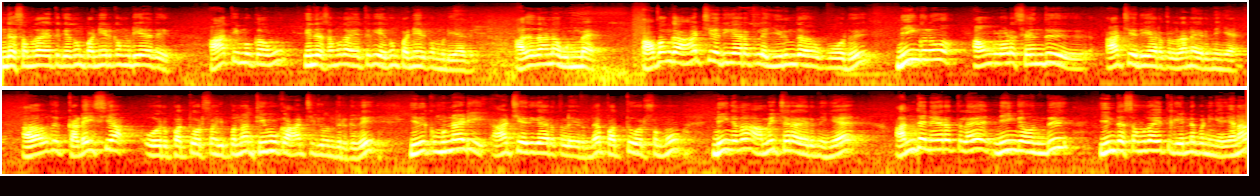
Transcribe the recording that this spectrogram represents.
இந்த சமுதாயத்துக்கு எதுவும் பண்ணியிருக்க முடியாது. அதிமுகவும் இந்த சமுதாயத்துக்கு எதுவும் பண்ணியிருக்க முடியாது. அதுதானே உண்மை. அவங்க ஆட்சி அதிகாரத்தில் இருந்த போது நீங்களும் அவங்களோட சேர்ந்து ஆட்சி அதிகாரத்தில் தானே இருந்தீங்க. அதாவது கடைசியாக ஒரு பத்து வருஷம் இப்போ தான் திமுக ஆட்சிக்கு வந்திருக்குது. இதுக்கு முன்னாடி ஆட்சி அதிகாரத்தில் இருந்த பத்து வருஷமும் நீங்கள் தான் அமைச்சராக இருந்தீங்க. அந்த நேரத்தில் நீங்கள் வந்து இந்த சமுதாயத்துக்கு என்ன பண்ணீங்க? ஏன்னா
